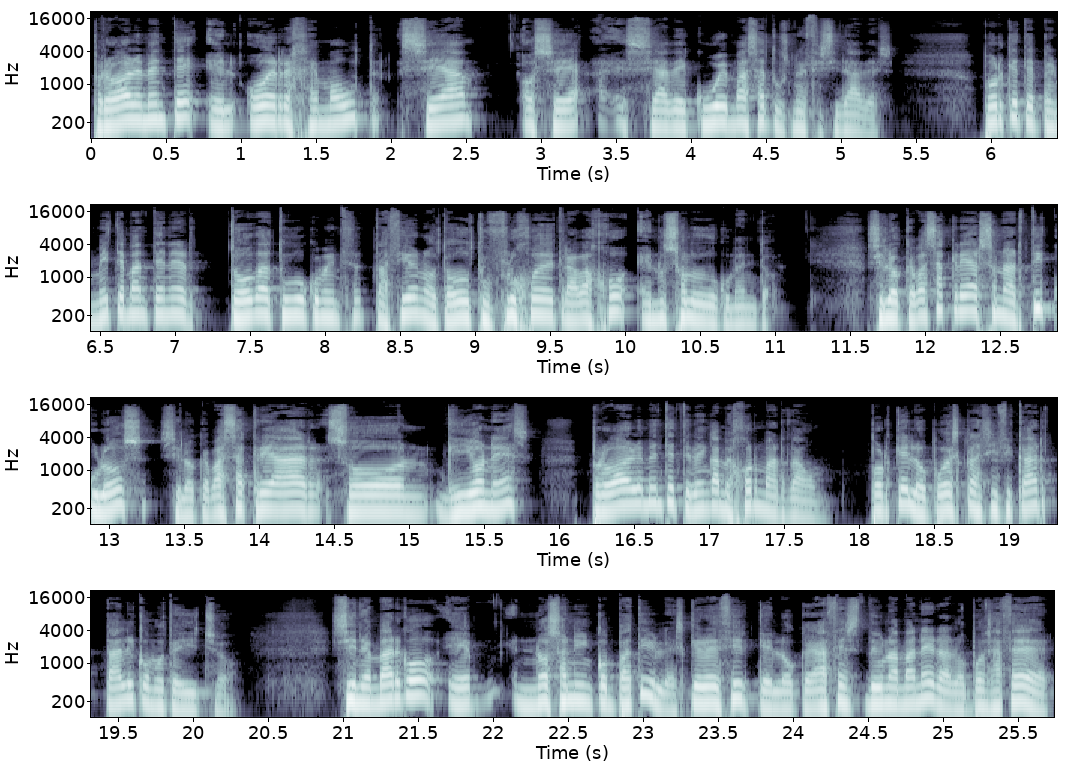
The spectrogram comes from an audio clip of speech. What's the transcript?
probablemente el ORG Mode sea o sea, se adecue más a tus necesidades, porque te permite mantener toda tu documentación o todo tu flujo de trabajo en un solo documento. Si lo que vas a crear son artículos, si lo que vas a crear son guiones, probablemente te venga mejor Markdown, porque lo puedes clasificar tal y como te he dicho. Sin embargo, eh, no son incompatibles. Quiero decir que lo que haces de una manera lo puedes hacer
